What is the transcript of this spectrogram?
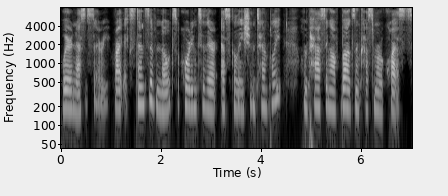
where necessary. Write extensive notes according to their escalation template when passing off bugs and customer requests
